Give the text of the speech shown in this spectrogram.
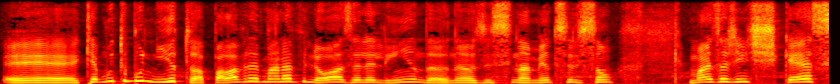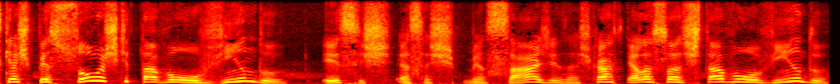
é, que é muito bonito, a palavra é maravilhosa, ela é linda, né? os ensinamentos eles são. Mas a gente esquece que as pessoas que estavam ouvindo esses, essas mensagens, as cartas, elas só estavam ouvindo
